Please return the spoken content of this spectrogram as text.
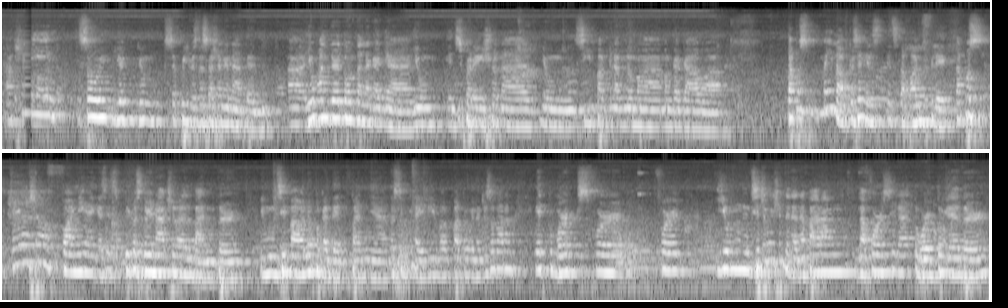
Actually, so yung, yung sa previous discussion na natin, ah, yung undertone talaga niya, yung inspirational, yung sipag lang ng mga manggagawa. Tapos may love kasi it's, it's the conflict. Tapos kaya siya funny, I guess, it's because they're natural banter. Yung si Paolo pagka-deadpan niya, tapos yung Kylie magpatulan. So parang it works for for yung situation nila na parang na-force sila to work together.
